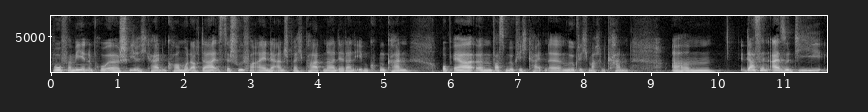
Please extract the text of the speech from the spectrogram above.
wo Familien in äh, Schwierigkeiten kommen. Und auch da ist der Schulverein der Ansprechpartner, der dann eben gucken kann, ob er ähm, was Möglichkeiten äh, möglich machen kann. Ähm, das sind also die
